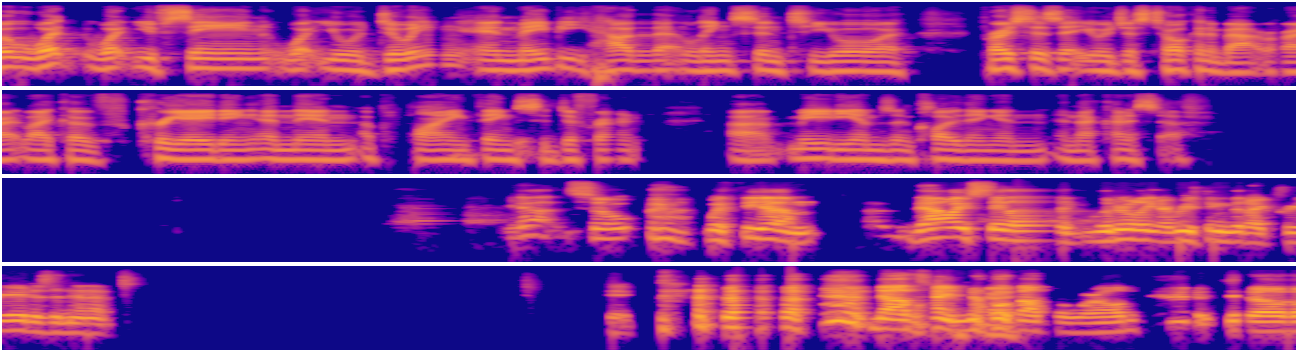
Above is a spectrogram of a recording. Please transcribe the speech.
but what what you've seen what you were doing and maybe how that links into your process that you were just talking about right like of creating and then applying things to different uh, mediums and clothing and, and that kind of stuff? Yeah. So with the um now I say like literally everything that I create is an NFT. now that I know okay. about the world, you know,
